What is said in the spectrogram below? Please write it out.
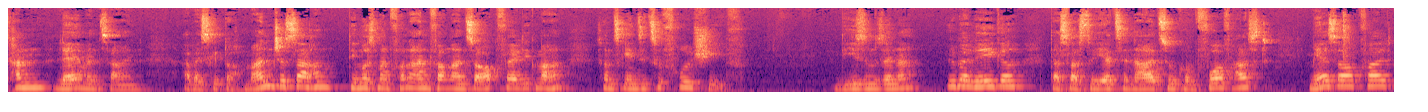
kann lähmend sein. Aber es gibt auch manche Sachen, die muss man von Anfang an sorgfältig machen, sonst gehen sie zu früh schief. In diesem Sinne, überlege das, was du jetzt in naher Zukunft vorhast. Mehr Sorgfalt,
